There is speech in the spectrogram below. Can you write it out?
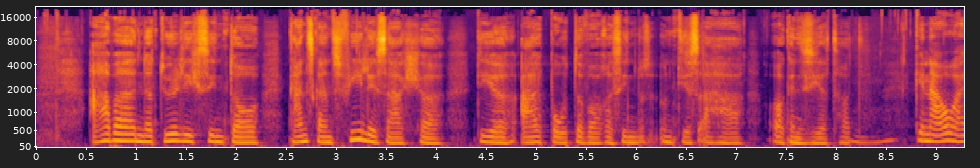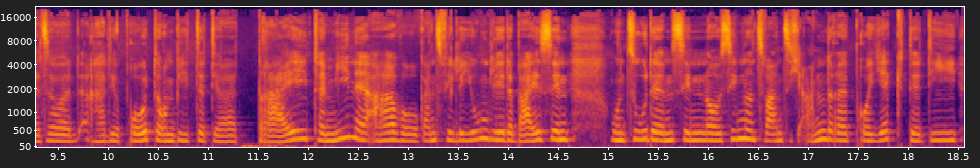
Aber natürlich sind da ganz, ganz viele Sachen, die angeboten worden sind und die das AHA organisiert hat. Genau, also Radio Proton bietet ja drei Termine an, wo ganz viele Jugendliche dabei sind. Und zudem sind noch 27 andere Projekte, die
